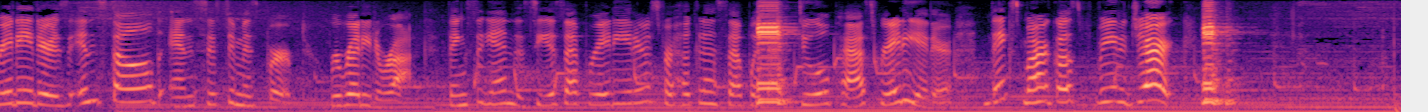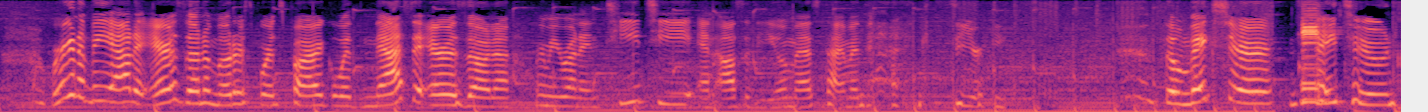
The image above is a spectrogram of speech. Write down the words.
Radiator is installed and system is burped. We're ready to rock. Thanks again to CSF Radiators for hooking us up with a dual pass radiator. Thanks Marcos for being a jerk. We're gonna be out at Arizona Motorsports Park with NASA Arizona. We're gonna be running TT and also the UMS Time Attack Series. So make sure and stay tuned.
